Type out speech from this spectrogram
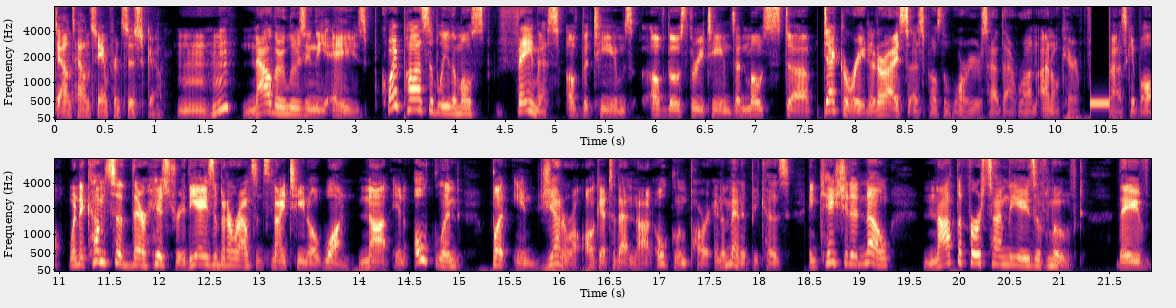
Downtown San Francisco. Mm-hmm. Now they're losing the A's, quite possibly the most famous of the teams of those three teams, and most uh, decorated. Or I, I, suppose the Warriors had that run. I don't care. F- basketball. When it comes to their history, the A's have been around since 1901. Not in Oakland, but in general. I'll get to that not Oakland part in a minute because, in case you didn't know, not the first time the A's have moved. They've,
